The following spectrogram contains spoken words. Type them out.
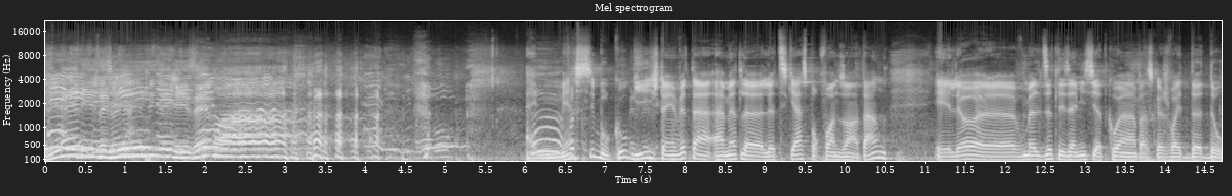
Élise, Élise, Élise-moi. Hey, merci beaucoup, Guy. Je t'invite à, à mettre le, le petit casque pour pouvoir nous entendre. Et là, euh, vous me le dites, les amis, s'il y a de quoi, hein, parce que je vais être de dos.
